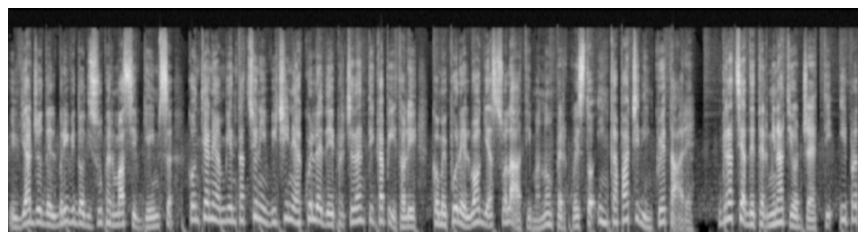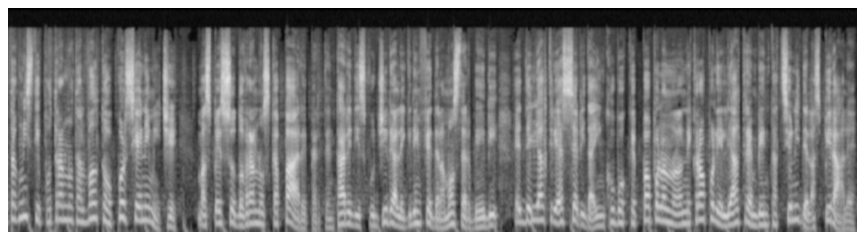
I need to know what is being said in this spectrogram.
il viaggio del brivido di Supermassive Games contiene ambientazioni vicine a quelle dei precedenti capitoli, come pure luoghi assolati, ma non per questo incapaci di inquietare. Grazie a determinati oggetti, i protagonisti potranno talvolta opporsi ai nemici, ma spesso dovranno scappare per tentare di sfuggire alle grinfie della Monster Baby e degli altri esseri da incubo che popolano la necropoli e le altre ambientazioni della spirale.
